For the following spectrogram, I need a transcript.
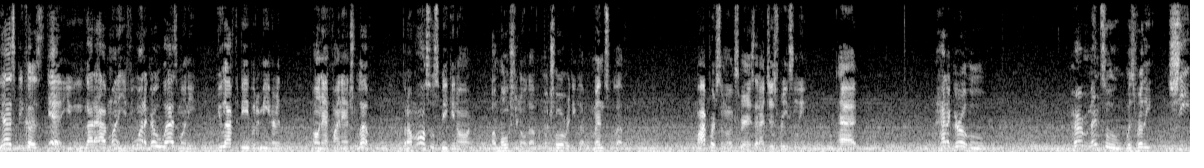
Yes, because, yeah, you, you gotta have money. If you want a girl who has money, you have to be able to meet her on that financial level. But I'm also speaking on emotional level, maturity level, mental level. My personal experience that I just recently had I had a girl who her mental was really she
